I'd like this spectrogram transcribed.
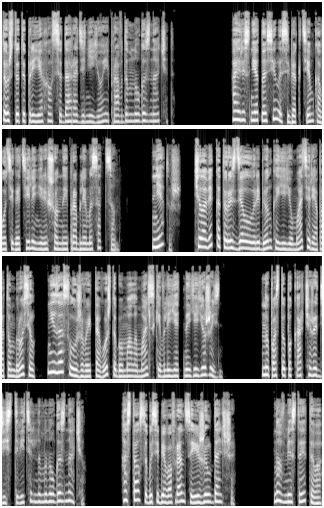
То, что ты приехал сюда ради нее, и правда много значит. Айрис не относила себя к тем, кого тяготили нерешенные проблемы с отцом. Нет уж, человек, который сделал ребенка ее матери, а потом бросил, не заслуживает того, чтобы маломальски влиять на ее жизнь. Но поступок Арчера действительно много значил. Остался бы себе во Франции и жил дальше. Но вместо этого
